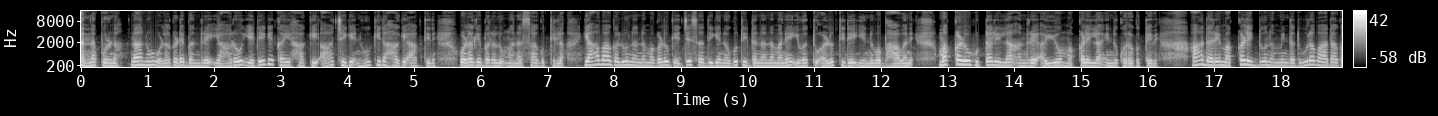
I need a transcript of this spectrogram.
ಅನ್ನಪೂರ್ಣ, ನಾನು ಒಳಗಡೆ ಬಂದರೆ ಯಾರೋ ಎದೆಗೆ ಕೈ ಹಾಕಿ ಆಚೆಗೆ ನೂಕಿದ ಹಾಗೆ ಆಗ್ತಿದೆ. ಒಳಗೆ ಬರಲು ಮನಸ್ಸಾಗುತ್ತಿಲ್ಲ. ಯಾವಾಗಲೂ ನನ್ನ ಮಗಳು ಗೆಜ್ಜೆ ಸದ್ದಿಗೆ ನಗುತ್ತಿದ್ದ ನನ್ನ ಮನೆ ಇವತ್ತು ಅಳುತ್ತಿದೆ ಎನ್ನುವ ಭಾವನೆ. ಮಕ್ಕಳು ಹುಟ್ಟಲಿಲ್ಲ ಅಂದರೆ ಅಯ್ಯೋ ಮಕ್ಕಳಿಲ್ಲ ಎಂದು ಕೊರಗುತ್ತೇವೆ. ಆದರೆ ಮಕ್ಕಳಿದ್ದು ನಮ್ಮಿಂದ ದೂರವಾದಾಗ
